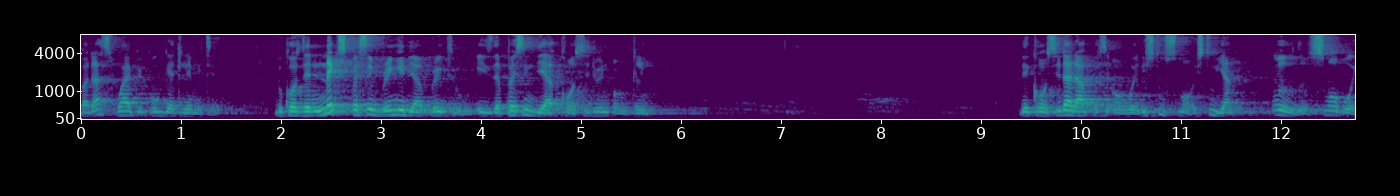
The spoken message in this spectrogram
But that's why people get limited. Because the next person bringing their breakthrough is the person they are considering unclean. They consider that person unwell. He's too small. He's too young. Oh, small boy.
